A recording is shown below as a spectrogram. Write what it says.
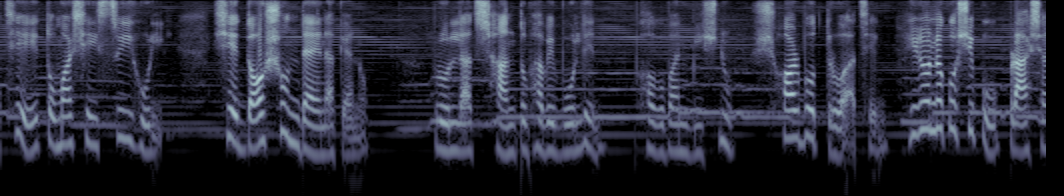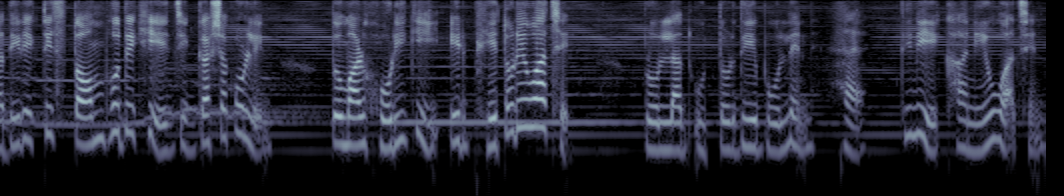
আছে তোমার সেই শ্রীহরি সে দর্শন দেয় না কেন? প্রহ্লাদ শান্তভাবে বললেন, ভগবান বিষ্ণু সর্বত্র আছেন। হিরণ্যকশিপু প্রাসাদের একটি স্তম্ভ দেখিয়ে জিজ্ঞাসা করলেন, তোমার হরি কি এর ভেতরেও আছে? প্রহ্লাদ উত্তর দিয়ে বললেন হ্যাঁ। তিনি এখানেও আছেন।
